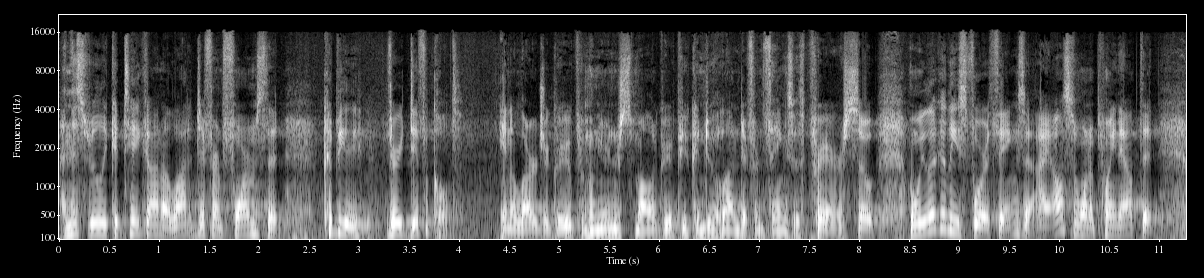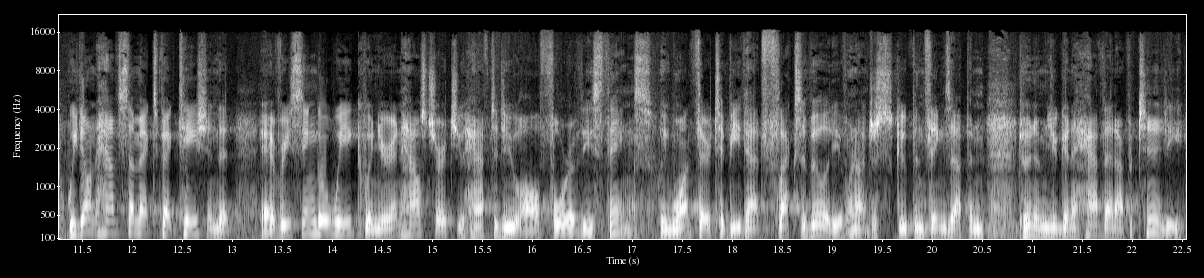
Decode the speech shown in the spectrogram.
And this really could take on a lot of different forms that could be very difficult in a larger group. And when you're in a smaller group, you can do a lot of different things with prayer. So when we look at these four things, I also want to point out that we don't have some expectation that every single week when you're in house church, you have to do all four of these things. We want there to be that flexibility. We're not just scooping things up and doing them. You're going to have that opportunity.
